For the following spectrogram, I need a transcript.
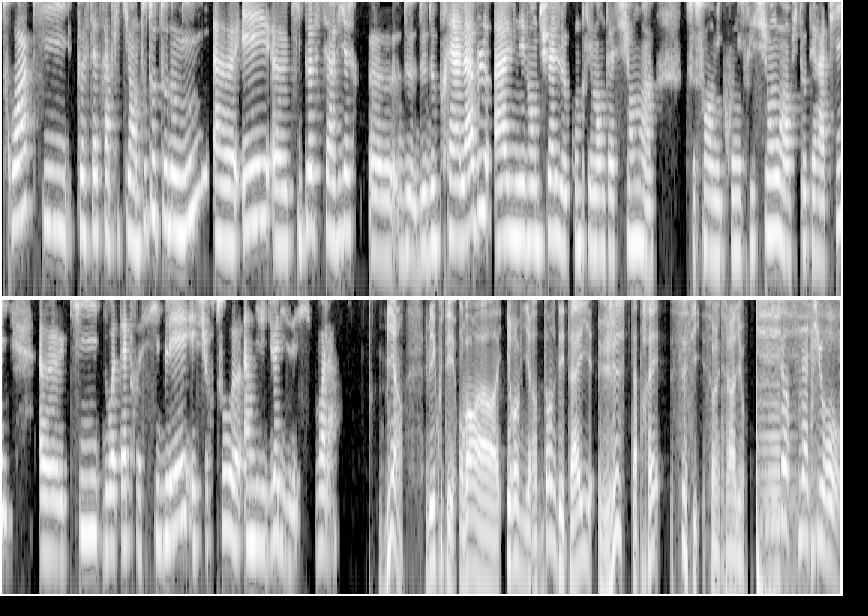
trois qui peuvent être appliqués en toute autonomie euh, et euh, qui peuvent servir de, de, de préalable à une éventuelle complémentation, que ce soit en micronutrition ou en phytothérapie, qui doit être ciblée et surtout individualisée. Voilà. Bien. Eh bien, écoutez, on va y revenir dans le détail juste après ceci sur Nutri Radio. Top Naturo.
